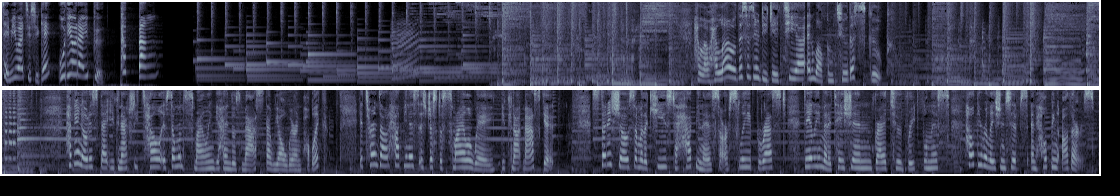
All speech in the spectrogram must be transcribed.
재미와 지식의 오디오 라이프 팝빵 Hello, hello. This is your DJ Tia, and welcome to The Scoop. Have you noticed that you can actually tell if someone's smiling behind those masks that we all wear in public? It turns out happiness is just a smile away. You cannot mask it. Studies show some of the keys to happiness are sleep, rest, daily meditation, gratitude, gratefulness, healthy relationships, and helping others.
